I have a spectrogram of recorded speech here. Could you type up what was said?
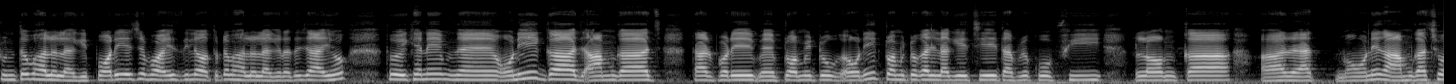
শুনতেও ভালো লাগে। পরে এসে ভয়েস দিলে অতটা ভালো লাগে না। তো যাই হোক, তো এখানে অনেক গাছ, আম গাছ, তারপরে টমেটো, অনেক টমেটো গাছ লাগিয়েছে। তারপরে কফি লঙ্কা, আর অনেক আম গাছও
